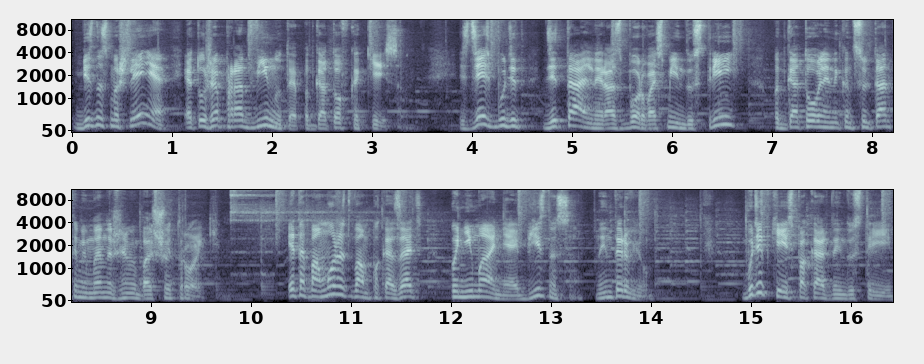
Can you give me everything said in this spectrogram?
Бизнес-мышление – это уже продвинутая подготовка к кейсам. Здесь будет детальный разбор восьми индустрий, подготовленный консультантами и менеджерами большой тройки. Это поможет вам показать понимание бизнеса на интервью. Будет кейс по каждой индустрии.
